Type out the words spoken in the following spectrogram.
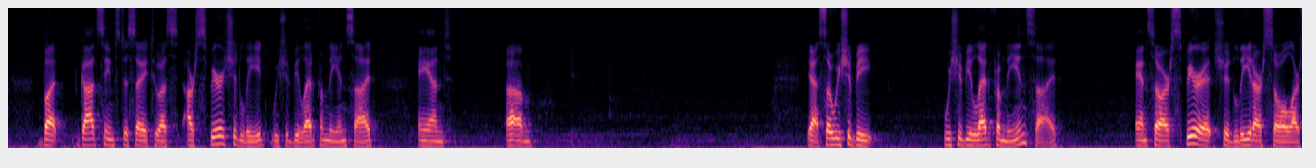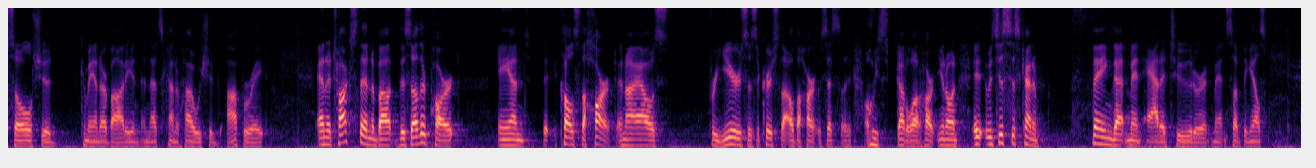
But God seems to say to us our spirit should lead. We should be led from the inside. And um, yeah, so we should be we should be led from the inside. And so our spirit should lead our soul, our soul should command our body, and, and that's kind of how we should operate. And it talks then about this other part, and it calls the heart. And I always for years as a Christian, oh, the heart was just, oh, he's got a lot of heart, you know, and it, was just this kind of thing that meant attitude or it meant something else.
